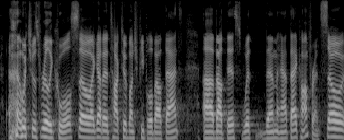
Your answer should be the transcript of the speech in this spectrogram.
which was really cool. So I got to talk to a bunch of people about that uh, about this with them at that conference. So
